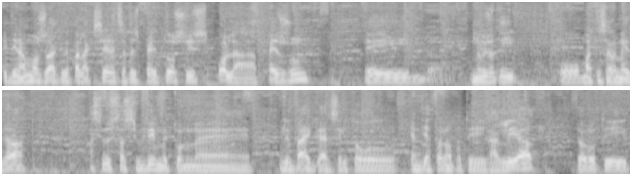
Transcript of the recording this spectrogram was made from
η Δυναμό Ζάγκρεπ, αλλά ξέρετε σε αυτές τις περιπτώσεις όλα παίζουν. Ε, η- νομίζω ότι ο Ματής Αρμέιδα, ασχέτω τι θα συμβεί με τον ε, Λιβάη Γκαρσία και το ενδιαφέρον από τη Γαλλία, θεωρώ ότι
